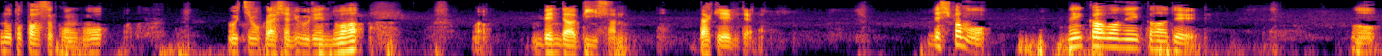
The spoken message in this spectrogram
ノートパソコンをうちの会社に売れるのは、まあ、ベンダー B さんだけみたいな。で、しかも、メーカーはメーカーで、この、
